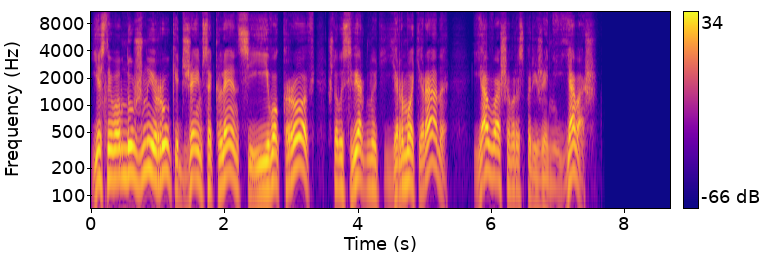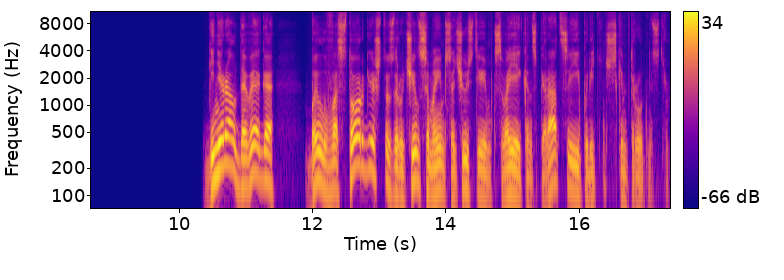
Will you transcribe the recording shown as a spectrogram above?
Если вам нужны руки Джеймса Кленси и его кровь, чтобы свергнуть ермо тирана, я в вашем распоряжении, я ваш. Генерал Девега был в восторге, что заручился моим сочувствием к своей конспирации и политическим трудностям.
